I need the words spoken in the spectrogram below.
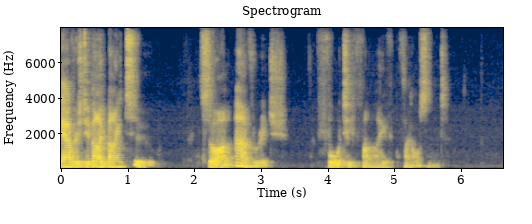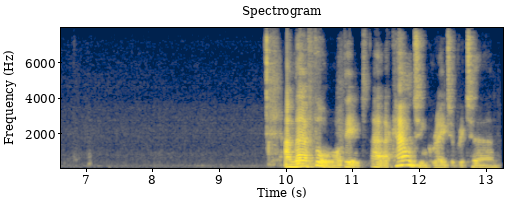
The average divide by 2. So on average, 45,000. And therefore, the uh, accounting rate of return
